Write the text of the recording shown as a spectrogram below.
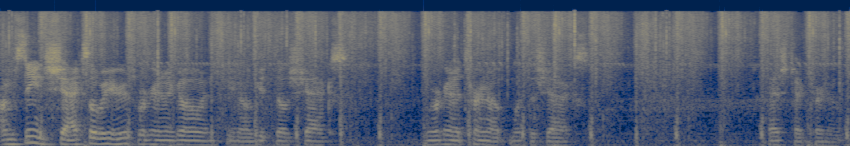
I'm seeing shacks over here, so we're gonna go and, you know, get those shacks. And we're gonna turn up with the shacks. Hashtag turn up.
